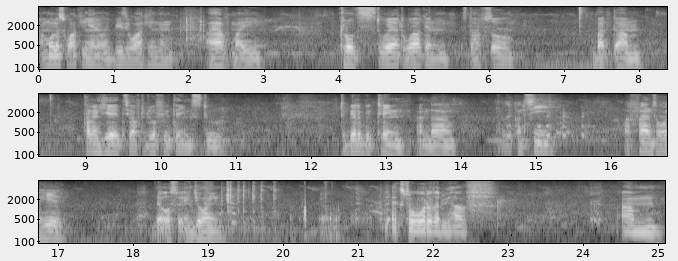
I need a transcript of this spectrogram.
i'm always working anyway busy working and i have my clothes to wear at work and stuff so but um coming here you have to do a few things to to be a little bit clean. And uh, as you can see my friends over here they're also enjoying the extra water that we have. Um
